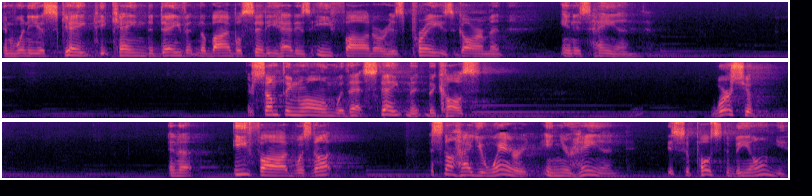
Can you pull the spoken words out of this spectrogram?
And when he escaped, he came to David, and the Bible said he had his ephod or his praise garment in his hand. There's something wrong with that statement because worship and an ephod was not, it's not how you wear it in your hand. It's supposed to be on you.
